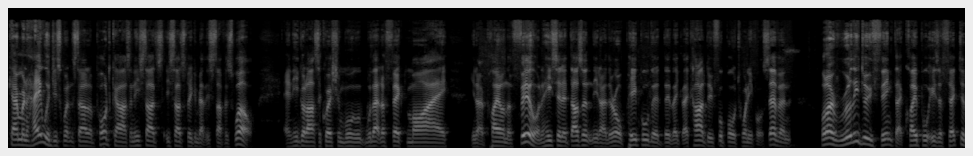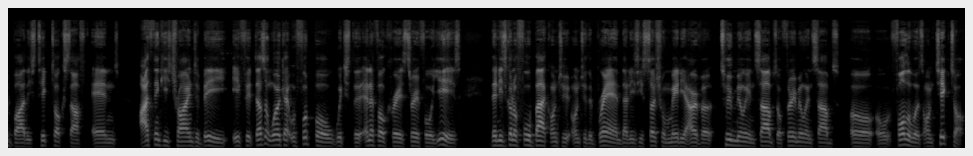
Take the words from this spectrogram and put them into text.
Cameron Heyward just went and started a podcast, and he starts he starts speaking about this stuff as well. And he got asked the question, "Will will that affect my you know play on the field?" And he said it doesn't. You know, they're all people that they, they, they can't do football twenty four seven. But I really do think that Claypool is affected by this TikTok stuff, and I think he's trying to be. If it doesn't work out with football, which the NFL career is three or four years, then he's going to fall back onto onto the brand that is his social media over two million subs or three million subs or, or followers on TikTok.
